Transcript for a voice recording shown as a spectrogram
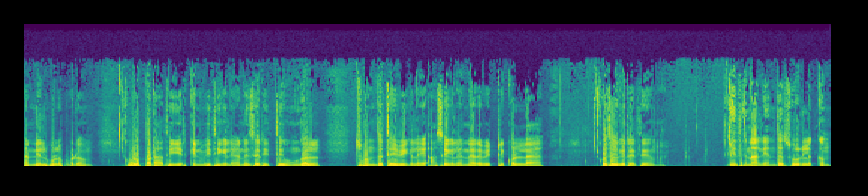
கண்ணில் புலப்படும். புலப்படாத இயற்கையின் விதிகளை அனுசரித்து உங்கள் சொந்த தேவைகளை ஆசைகளை நிறைவேற்றி கொள்ள உதவுகிறது. இதனால் எந்த சூழலுக்கும்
